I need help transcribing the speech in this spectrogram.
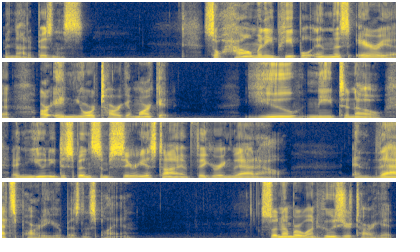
and not a business. So, how many people in this area are in your target market? You need to know, and you need to spend some serious time figuring that out. And that's part of your business plan. So, number one, who's your target?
